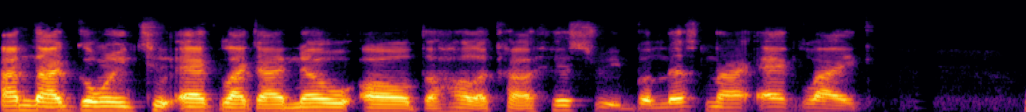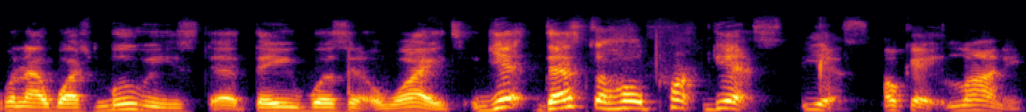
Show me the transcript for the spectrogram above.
I'm not going to act like I know all the Holocaust history, but let's not act like when I watch movies that they wasn't white. Yeah, that's the whole point. Yes, yes. Okay, Lonnie.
